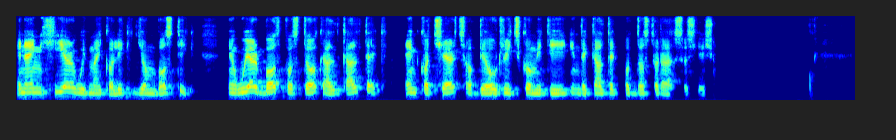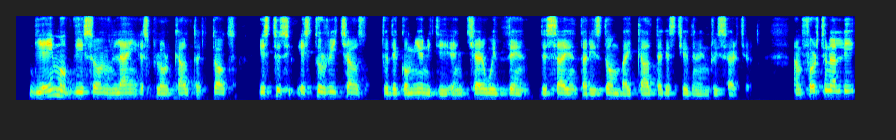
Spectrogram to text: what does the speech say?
and I'm here with my colleague John Bostic and we are both postdoc at Caltech and co-chairs of the Outreach Committee in the Caltech Postdoctoral Association. The aim of these Online Explore Caltech Talks is to, is to reach out to the community and share with them the science that is done by Caltech students and researchers. Unfortunately,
